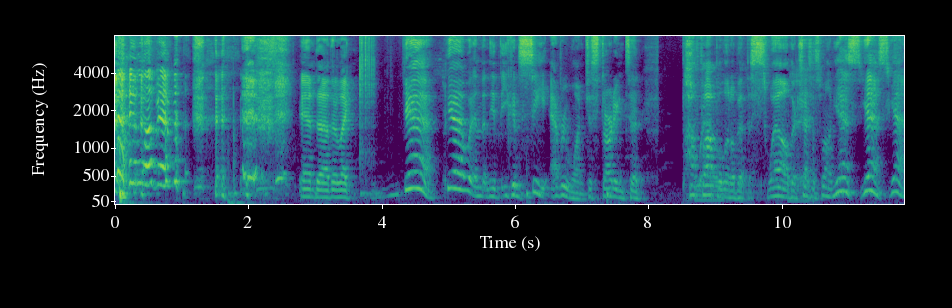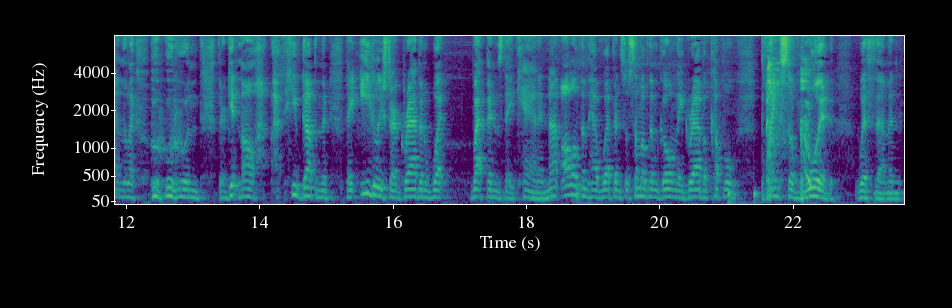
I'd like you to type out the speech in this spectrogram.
I love him. and uh, they're like, "Yeah, yeah," and you can see everyone just starting to puff up a little bit, the swell, their chest is swelling. Yes, yes, yeah, and they're like, "Hoo, hoo, hoo," and they're getting all heaved up, and they they eagerly start grabbing what weapons they can, and not all of them have weapons, so some of them go and they grab a couple planks of wood with them, and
